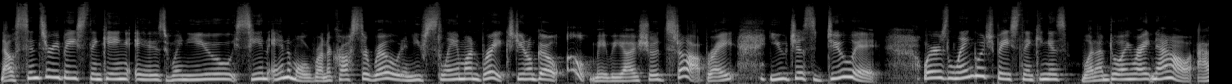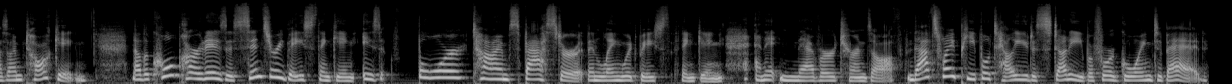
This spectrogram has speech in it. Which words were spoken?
Now, sensory based thinking is when you see an animal run across the road and you slam on brakes. You don't go, oh, maybe I should stop, right? You just do it. Whereas language based thinking is what I'm doing right now as I'm talking. Now, the cool part is, is sensory based thinking is four times faster than language based thinking, and it never turns off. That's why people tell you to study before going to bed.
